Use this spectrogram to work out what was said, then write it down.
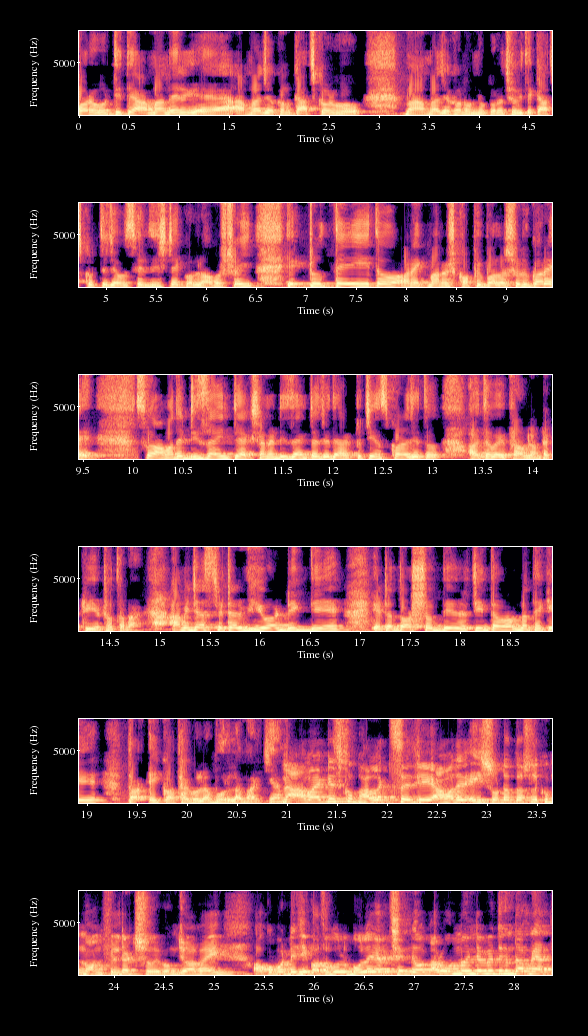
পরবর্তীতে আমাদের আমরা যখন কাজ করব বা আমরা যখন অন্য কোনো ছবিতে কাজ করতে যাব, সেই জিনিসটাই করলে অবশ্যই একটুতেই তো অনেক মানুষ কপি বলা শুরু করে। সো আমাদের ডিজাইনটা অ্যাকশনের ডিজাইনটা যদি আরেকটু চেঞ্জ করা যেত হয়তো এই প্রবলেমটা ক্রিয়েট হতো না। আমি জাস্ট এটার ভিউয়ার দিক দিয়ে এটা দর্শকদের চিন্তা ভাবনা থেকে তো এই কথাগুলো বললাম আর কি না আমার একটা খুব ভালো লাগছে যে আমাদের এই শোটা তো আসলে খুব নন ফিল্টার্ড শো এবং জয় ভাই অকপটে যে কথাগুলো বলে যাচ্ছেন আরও অন্য ইন্টারভিউতে কিন্তু আপনি এত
